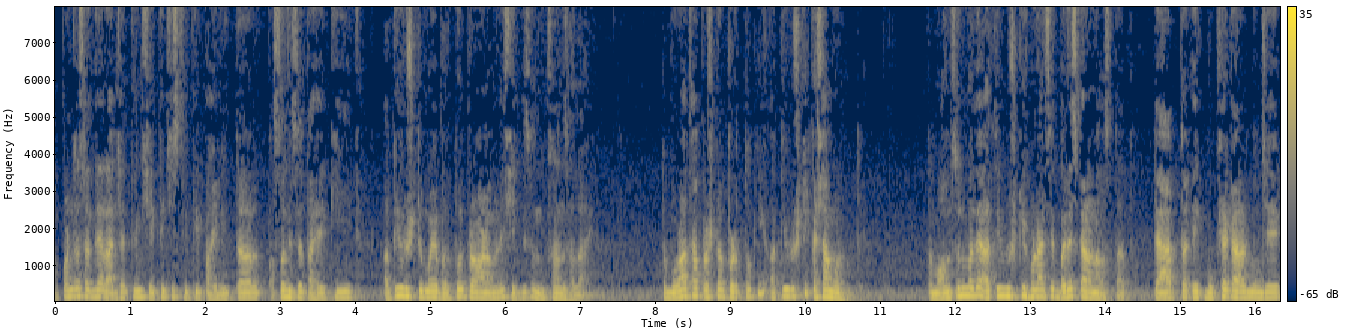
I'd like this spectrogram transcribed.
आपण जर सध्या राज्यातील शेतीची स्थिती पाहिली तर असं दिसत आहे की अतिवृष्टीमुळे भरपूर प्रमाणामध्ये शेतीचं नुकसान झालं आहे. तर मुळात हा प्रश्न पडतो की अतिवृष्टी कशामुळे होते? तर मान्सूनमध्ये अतिवृष्टी होण्याचे बरेच कारणं असतात. त्यात एक मुख्य कारण म्हणजे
